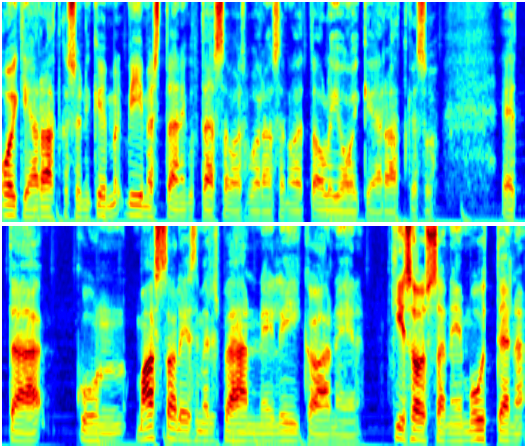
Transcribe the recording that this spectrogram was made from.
oikea ratkaisu, niin kyllä viimeistään niin kuin tässä vaiheessa voidaan sanoa, että oli oikea ratkaisu. Että kun Massa oli esimerkiksi vähän niin liikaa niin kisoissa, niin muiden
